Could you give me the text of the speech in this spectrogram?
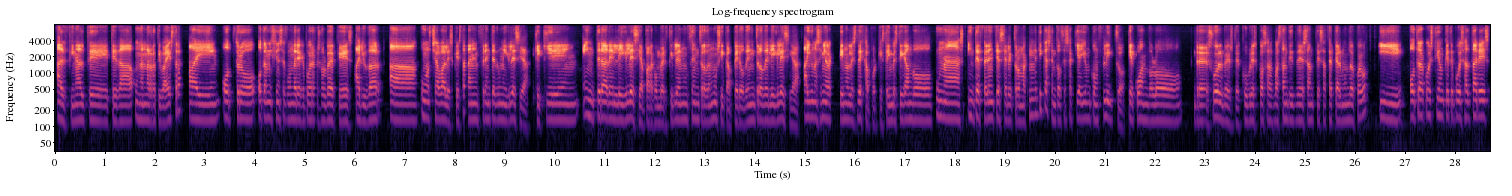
al final te, te, da una narrativa extra. Hay otro, otra misión secundaria que puedes resolver que es ayudar a unos chavales que están enfrente de una iglesia que quieren entrar en la iglesia para convertirla en un centro de música, pero dentro de la iglesia hay una señora que no les deja porque está investigando unas interferencias electromagnéticas. Entonces aquí hay un conflicto que cuando lo resuelves, descubres cosas bastante interesantes acerca del mundo del juego. Y otra cuestión que te puede saltar es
